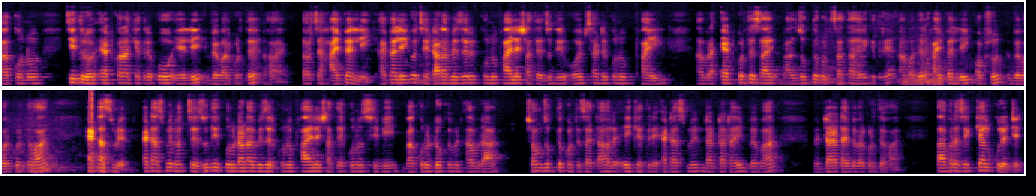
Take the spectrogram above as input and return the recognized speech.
বা কোনো চিত্র অ্যাড করার ক্ষেত্রে ও এল ই ব্যবহার করতে হয়। তা হচ্ছে হাইপার লিঙ্ক হাইপার লিঙ্ক হচ্ছে ডাটাবেজের কোনো ফাইলের সাথে যদি ওয়েবসাইটের কোনো ফাইল আমরা অ্যাড করতে চাই বা যুক্ত করতে চাই, তাহলে ক্ষেত্রে আমাদের হাইপার লিঙ্ক অপশন ব্যবহার করতে হয়। অ্যাটাচমেন্ট অ্যাটাচমেন্ট হচ্ছে যদি কোনো ডাটাবেজের কোনো ফাইলের সাথে কোনো সিভি বা কোনো ডকুমেন্ট আমরা সংযুক্ত করতে চাই, তাহলে এই ক্ষেত্রে অ্যাটাচমেন্ট ডাটা টাইপ ব্যবহার ডাটা টাইপ ব্যবহার করতে হয়। তারপরে আছে ক্যালকুলেটেড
